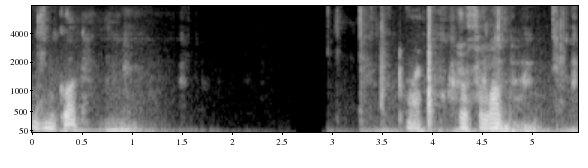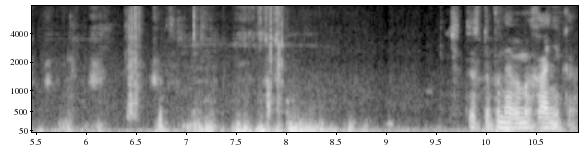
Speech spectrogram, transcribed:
Він код. Давайте покажу салон. Шестиступенева механіка.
